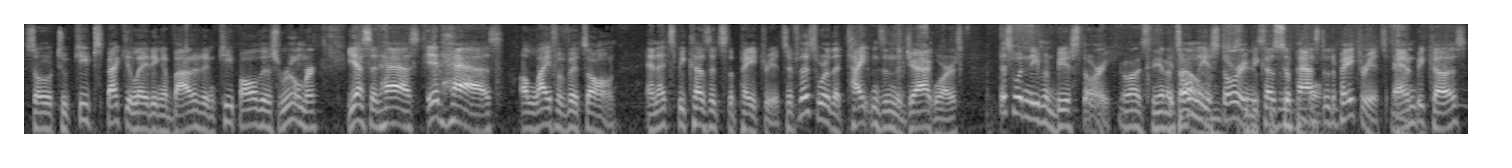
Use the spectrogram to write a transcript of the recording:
So to keep speculating about it and keep all this rumor, yes, it has. It has a life of its own, and it's because it's the Patriots. If this were the Titans and the Jaguars, this wouldn't even be a story. Well, it's the NFL. It's only a story it's the because of the Super Bowl. past of the Patriots, and because,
